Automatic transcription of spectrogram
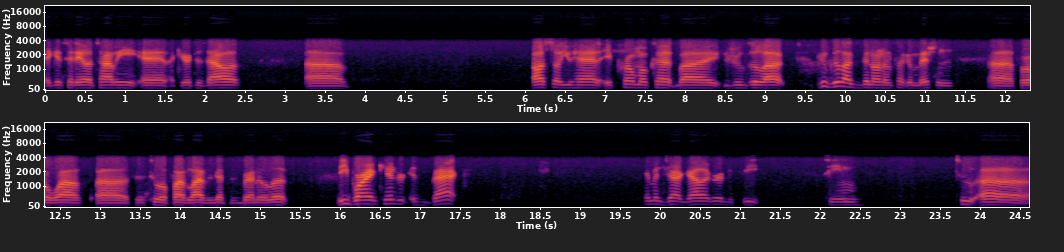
against Hideo Itami and Akira Tozawa. Uh, also, you had a promo cut by Drew Gulak. Drew Gulak's been on a fucking mission uh, for a while uh, since 205 Live. He's got this brand new look. The Brian Kendrick is back. Him and Jack Gallagher defeat Team two uh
